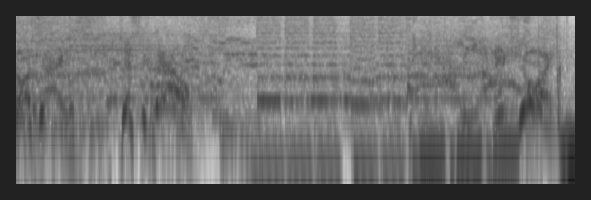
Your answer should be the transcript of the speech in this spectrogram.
Day. Decibel. Enjoy.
